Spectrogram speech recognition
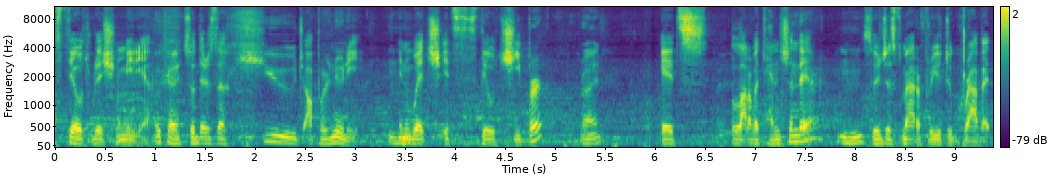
still traditional media. Okay. So there's a huge opportunity in which it's still cheaper. Right. It's a lot of attention there. So it's just a matter for you to grab it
